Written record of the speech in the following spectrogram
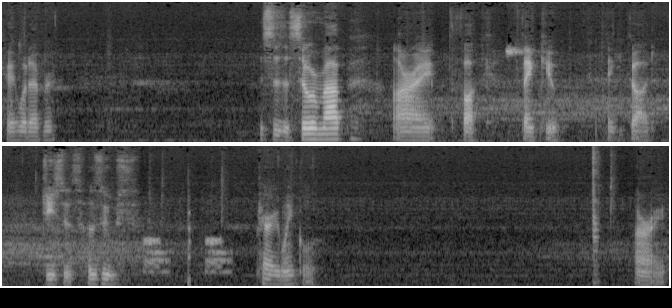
Okay, whatever. This is a sewer map. Alright, fuck. Thank you. Thank you, God. Jesus, Jesus. Periwinkle. Alright.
